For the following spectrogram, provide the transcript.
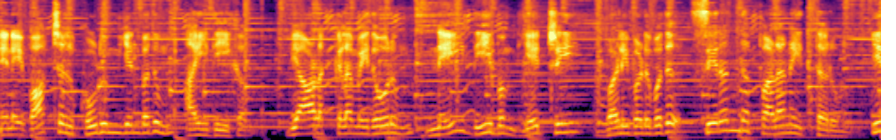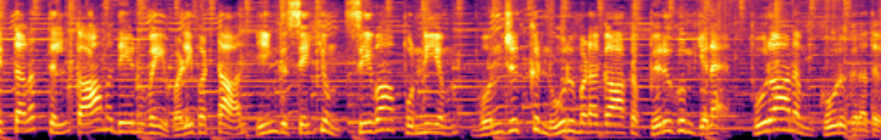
நினைவாற்றல் கூடும் என்பதும் ஐதீகம். வியாழக்கிழமை தோறும் நெய் தீபம் ஏற்றி வழிபடுவது சிறந்த பலனை தரும். இத்தலத்தில் காமதேனுவை வழிபட்டால் இங்கு செய்யும் சிவா புண்ணியம் ஒன்றுக்கு நூறு மடங்காக பெருகும் என புராணம் கூறுகிறது.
